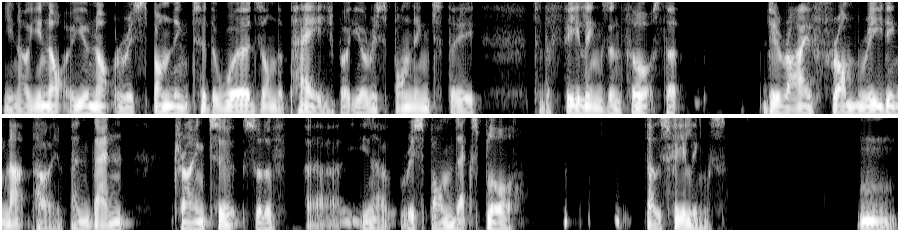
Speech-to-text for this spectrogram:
You know you're not you're not responding to the words on the page but you're responding to the to the feelings and thoughts that derive from reading that poem and then trying to sort of uh, you know respond explore those feelings Mm.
